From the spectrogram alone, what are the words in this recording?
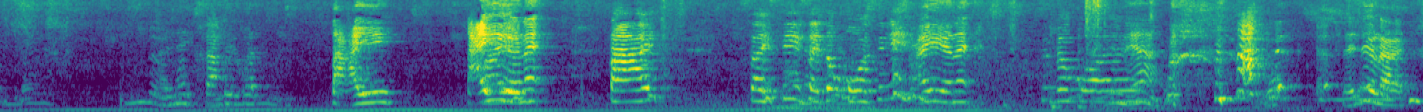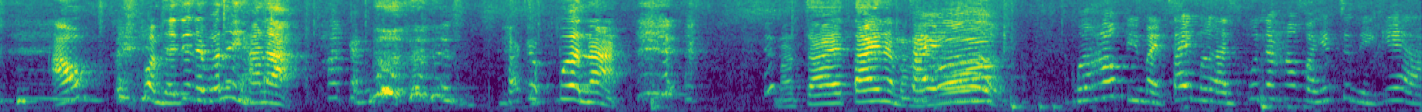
มันได้ เดี๋ยวมันตั้ง Tay. Tay rồi này. ตาย ใส่สิใส่ตรงหัวสิ Tay rồi này. ใส่ตรงหัว Thế này à? Thấy chưa này? Áo. Còn thấy chưa này vẫn này hả nè? พักกัน Phát cái bươn à? Mà tay tay này mà. ใจเออเมื่อเข้าปีใหม่ใต้เมื่ออันพูดนะเข้าไปเฮ็ดจังนี้แกอะ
